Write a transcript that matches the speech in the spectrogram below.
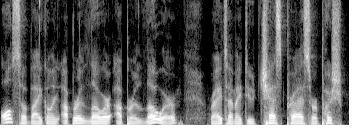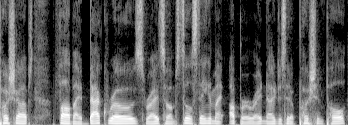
also by going upper, lower, upper, lower, right? So I might do chest press or push push ups, followed by back rows, right? So I'm still staying in my upper, right? Now I just did a push and pull.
